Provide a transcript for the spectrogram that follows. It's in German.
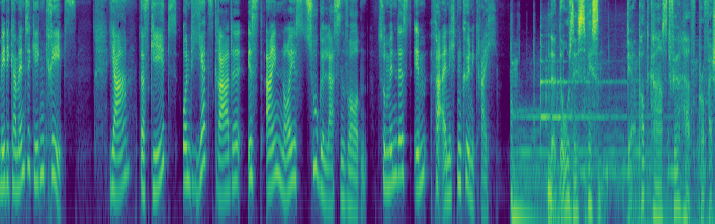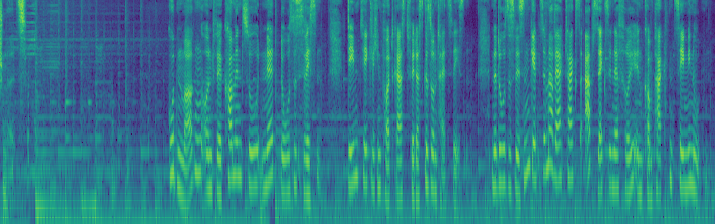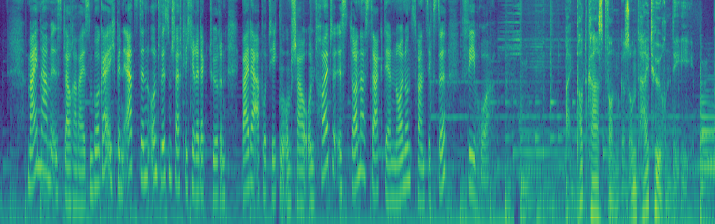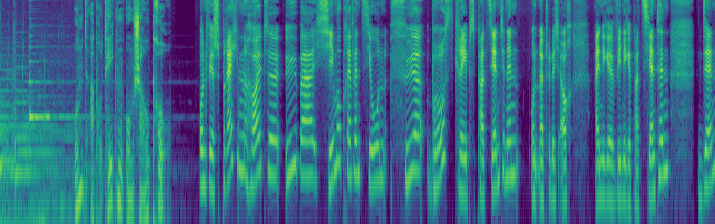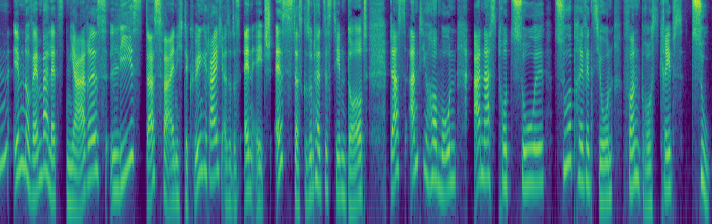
Medikamente gegen Krebs. Ja, das geht und jetzt gerade ist ein neues zugelassen worden, zumindest im Vereinigten Königreich. Ne Dosis Wissen, der Podcast für Health Professionals. Guten Morgen und willkommen zu Ne Dosis Wissen, dem täglichen Podcast für das Gesundheitswesen. Ne Dosis Wissen gibt's immer werktags ab 6 in der Früh in kompakten 10 Minuten. Mein Name ist Laura Weißenburger, ich bin Ärztin und wissenschaftliche Redakteurin bei der Apothekenumschau und heute ist Donnerstag, der 29. Februar. Ein Podcast von gesundheithören.de und Apothekenumschau Pro. Und wir sprechen heute über Chemoprävention für Brustkrebspatientinnen und natürlich auch einige wenige Patienten. Denn im November letzten Jahres ließ das Vereinigte Königreich, also das NHS, das Gesundheitssystem dort, das Antihormon Anastrozol zur Prävention von Brustkrebs zu.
